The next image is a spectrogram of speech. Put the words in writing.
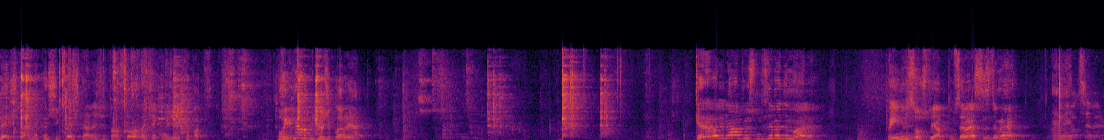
Beş tane kaşık, beş tane çatal. Sonra da çekmeceyi kapat. Bayılıyorum bu çocuklara ya. Kerem Ali ne yapıyorsun? Dizemedin mi hala? Peynir soslu yaptım. Seversiniz değil mi? Çok severim.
